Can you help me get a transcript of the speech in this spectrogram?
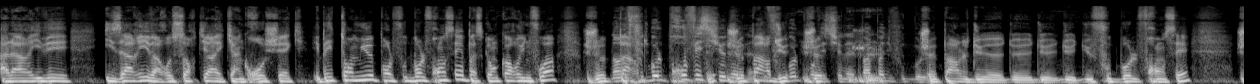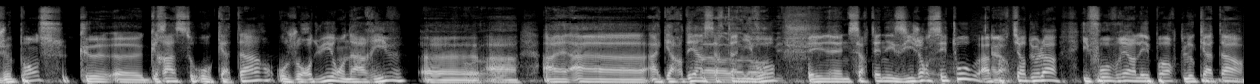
à l'arrivée, ils arrivent à ressortir avec un gros chèque, eh ben tant mieux pour le football français parce qu'encore une fois, je Non, le parle football professionnel. je pars le du- football je- professionnel. parle je- pas du football. je parle du, du, du, du- du football français. Je pense que euh, grâce au Qatar, aujourd'hui, on arrive euh, à, à, à, à garder un Ah certain là là, niveau mais- et une, une certaine exigence. C'est tout. À Alors. partir de là, il faut ouvrir les portes. Le Qatar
